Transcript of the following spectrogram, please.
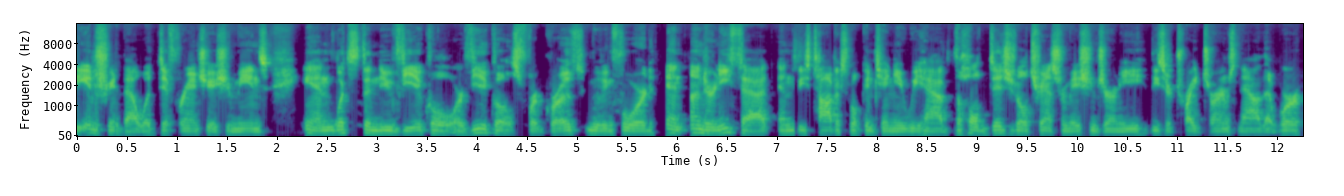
the industry about what differentiation means and what's the new vehicle or vehicles for growth moving forward. And underneath that, and these topics will continue, we have the whole digital transformation journey. These are trite terms now that we're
